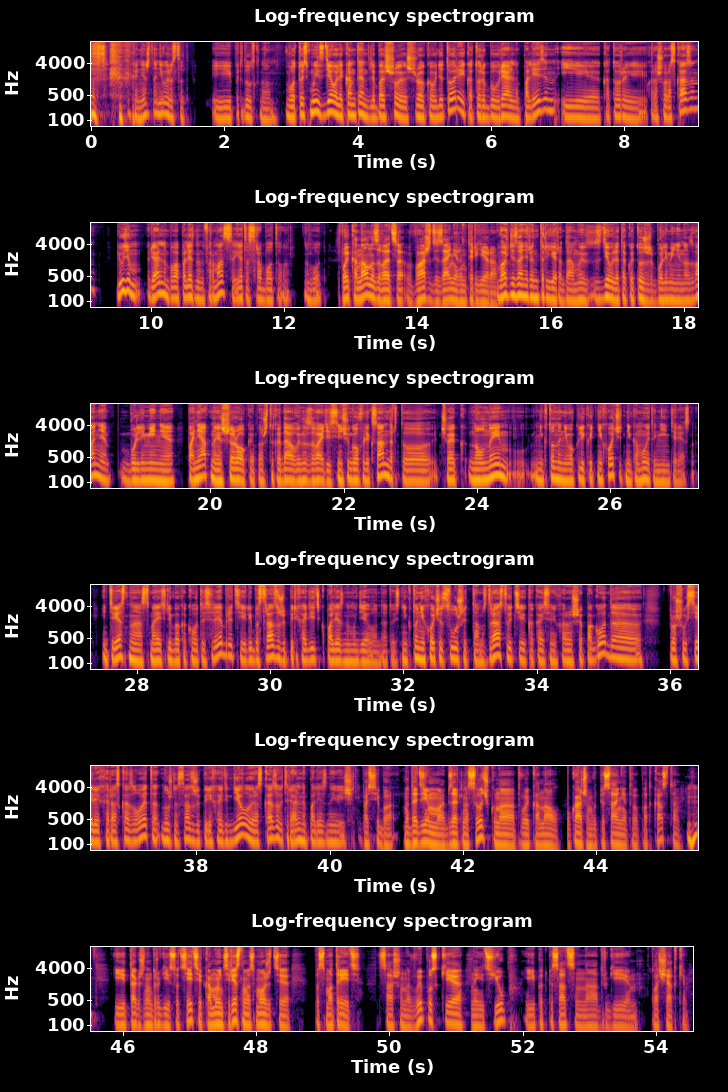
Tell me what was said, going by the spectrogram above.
Конечно, они вырастут и придут к нам. Вот, то есть мы сделали контент для большой широкой аудитории, который был реально полезен и который хорошо рассказан. Людям реально была полезная информация, и это сработало. Вот. Твой канал называется «Ваш дизайнер интерьера». Ваш дизайнер интерьера, да, мы сделали такое тоже более-менее название, более-менее понятное и широкое, потому что когда вы называете Синчугов Александр, то человек no-name, никто на него кликать не хочет, никому это не интересно. Интересно смотреть либо какого-то селебрити, либо сразу же переходить к полезному делу, да, то есть никто не хочет слушать там «Здравствуйте, какая сегодня хорошая погода», в прошлых сериях я рассказывал это, нужно сразу же переходить к делу и рассказывать реально полезные вещи. Спасибо. Мы дадим обязательно ссылочку на твой канал, укажем в описании этого подкаста. Мгм. И также на другие соцсети. Кому интересно, вы сможете посмотреть Сашины выпуски на YouTube и подписаться на другие площадки.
